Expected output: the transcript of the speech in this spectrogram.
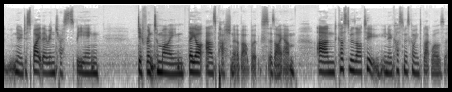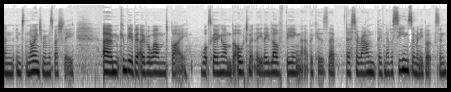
you know, despite their interests being different to mine, they are as passionate about books as I am. And customers are too. You know, customers coming to Blackwell's and into the Norrington room especially um, can be a bit overwhelmed by what's going on, but ultimately they love being there because they're they're surrounded. They've never seen so many books, and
